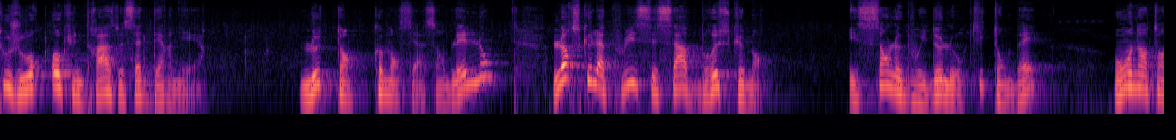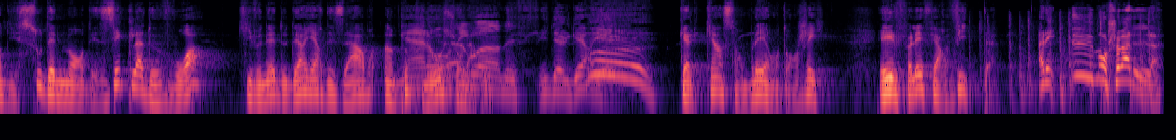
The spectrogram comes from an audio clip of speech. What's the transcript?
toujours aucune trace de cette dernière. Le temps commençait à sembler long lorsque la pluie cessa brusquement. Et sans le bruit de l'eau qui tombait, on entendit soudainement des éclats de voix qui venaient de derrière des arbres un peu plus haut sur la route. mes fidèles guerriers. Quelqu'un semblait en danger, et il fallait faire vite. Allez, hue mon cheval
